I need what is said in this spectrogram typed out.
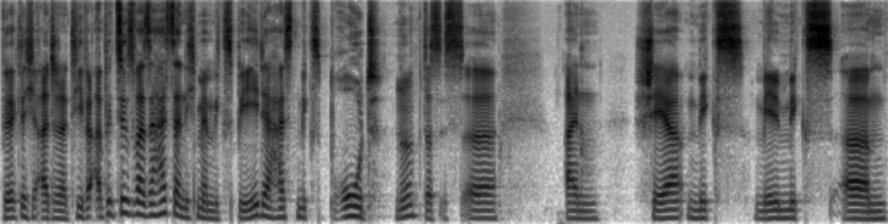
wirkliche Alternative. Ah, beziehungsweise heißt er nicht mehr Mix B, der heißt Mix Brot. Ne? Das ist äh, ein Share Mix, Mehlmix. Ähm,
